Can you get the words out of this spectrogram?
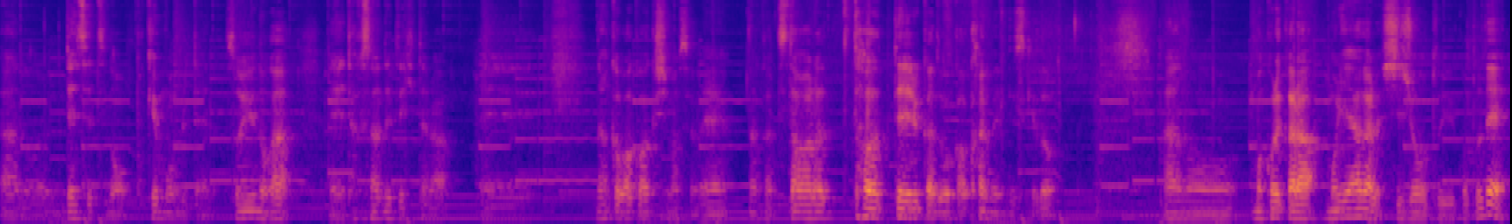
あの、伝説のポケモンみたいな、そういうのが、えー、たくさん出てきたら、えー、なんかワクワクしますよね。なんか伝わら、伝わっているかどうかわかんないんですけど、あの、まあ、これから盛り上がる市場ということで、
